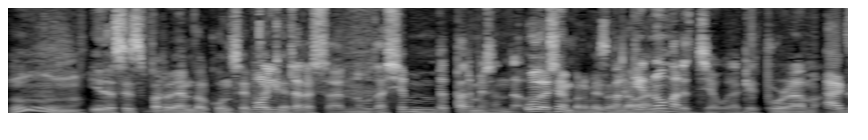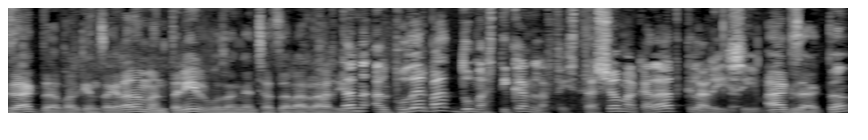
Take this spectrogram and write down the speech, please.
Mm. I després parlarem del concepte Molt aquest. interessant. Ho deixem per més endavant. Ho deixem per més Perquè endavant. no marxeu d'aquest programa. Exacte, perquè ens agrada mantenir-vos enganxats a la Per ràdio. tant, el poder va domesticant la festa. Això m'ha quedat claríssim. Exacte.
